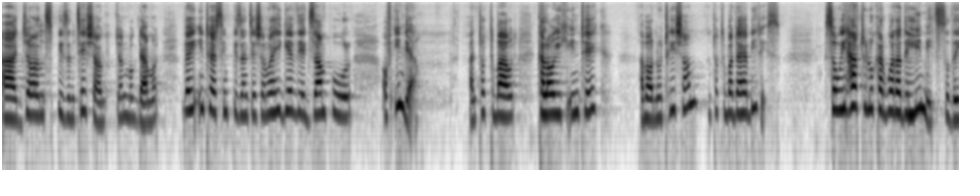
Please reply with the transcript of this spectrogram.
uh, John's presentation, John McDermott, very interesting presentation where he gave the example of India and talked about caloric intake, about nutrition, and talked about diabetes. So we have to look at what are the limits to the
